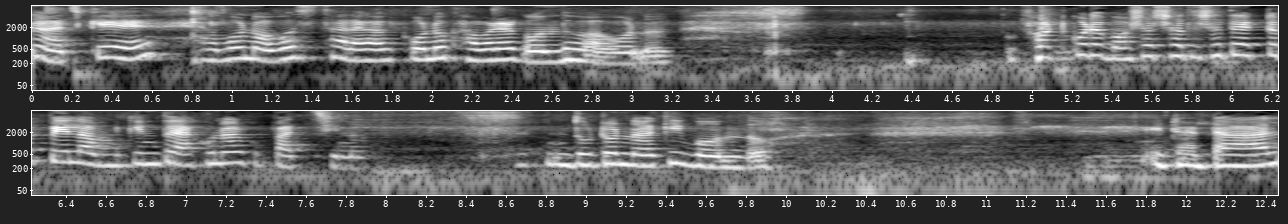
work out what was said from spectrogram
না আজকে এমন অবস্থা কোনো খাবারের গন্ধ পাবো না। ফট করে বসার সাথে সাথে একটা পেলাম কিন্তু এখন আর পাচ্ছি না। দুটো নাকি বন্ধ। এটা ডাল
